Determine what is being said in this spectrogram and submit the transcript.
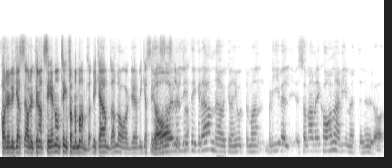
har, du lyckats, har du kunnat se någonting från de andra? Vilka andra lag? eh, Vilka ser Ja, men lite grann har vi kunnat gjort. Man blir väl, som amerikanerna vi mötte nu då,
